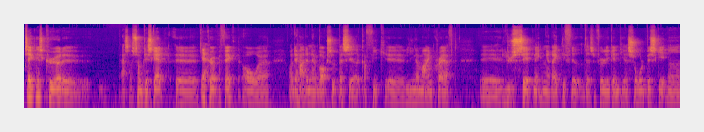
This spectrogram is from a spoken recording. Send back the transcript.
teknisk kører det altså, som det skal. Øh, det Ja. kører perfekt, og, øh, og det har den her voxelbaserede grafik, øh, ligner Minecraft. Øh, lyssætningen er rigtig fed. Det er selvfølgelig igen de her solbeskinnede,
